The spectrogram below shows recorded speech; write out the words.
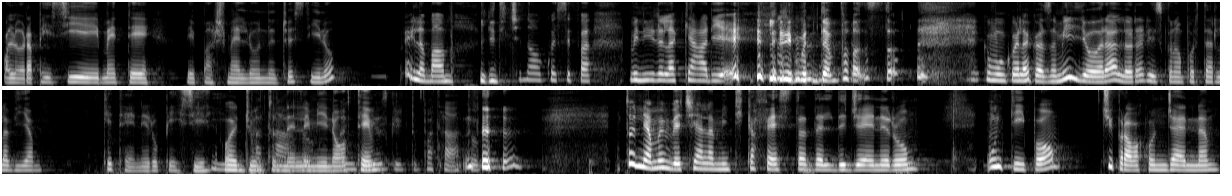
Allora Pesi mette dei marshmallow nel cestino e la mamma gli dice no, queste fa venire la carie e le rimette a posto. Comunque la cosa migliora, allora riescono a portarla via. Che tenero pesi, Sì, ho aggiunto patato. nelle mie Anche io ho note. scritto patato. Torniamo invece alla mitica festa del degenero. Un tipo ci prova con Jen.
